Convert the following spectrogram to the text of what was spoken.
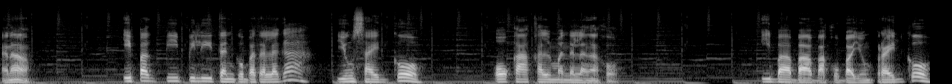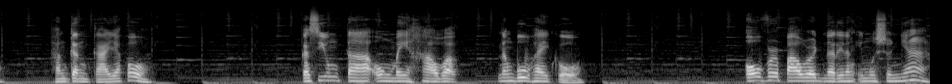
Ano? Ipagpipilitan ko ba talaga yung side ko o kakalma na lang ako? Ibababa ko ba yung pride ko hanggang kaya ko? Kasi yung taong may hawak ng buhay ko, overpowered na rin ang emosyon niya.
